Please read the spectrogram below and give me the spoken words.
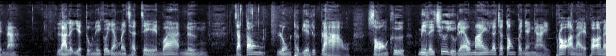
นนะ รายละเอียดตรงนี้ก็ยังไม่ชัดเจนว่า 1. จะต้องลงทะเบียนหรือเปล่า 2. คือมีรายชื่ออยู่แล้วไหมแล้วจะต้องเป็นยังไง เพราะอะไรเพราะอะไร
